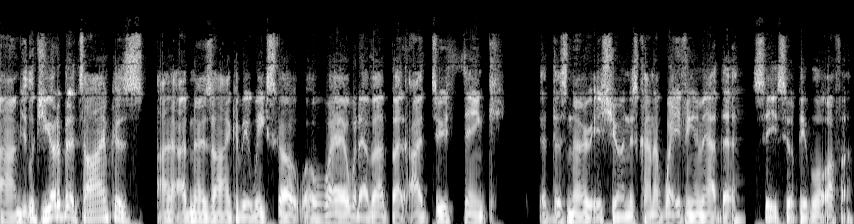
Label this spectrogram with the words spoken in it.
um, look, you got a bit of time because I, I don't know Zion could be weeks ago away or whatever, but I do think that there's no issue in just kind of waving him out there, see, see what people will offer.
